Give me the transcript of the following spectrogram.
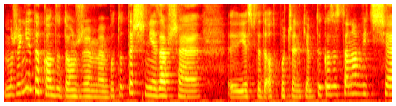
może nie dokąd dążymy, bo to też nie zawsze y, jest wtedy odpoczynkiem, tylko zastanowić się,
